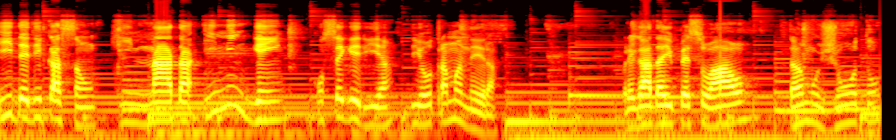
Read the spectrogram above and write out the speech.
e dedicação que nada e ninguém conseguiria de outra maneira. Obrigado aí, pessoal. Tamo junto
